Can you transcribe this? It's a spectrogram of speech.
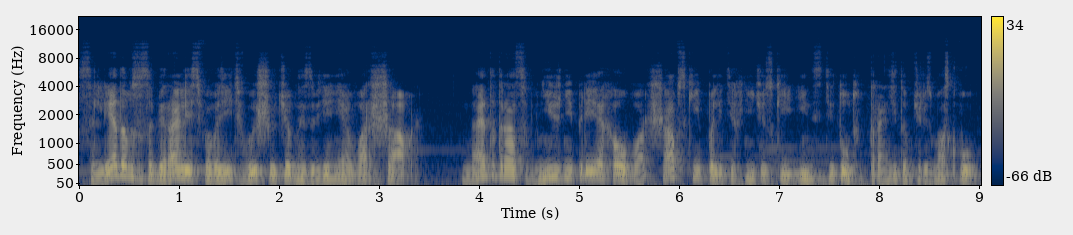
Следом собирались вывозить высшие учебные заведения Варшавы. На этот раз в Нижний приехал Варшавский политехнический институт транзитом через Москву.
